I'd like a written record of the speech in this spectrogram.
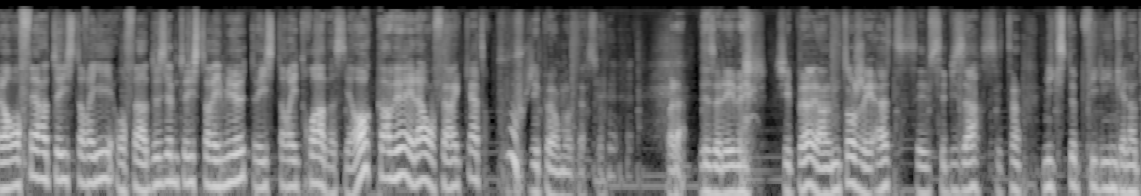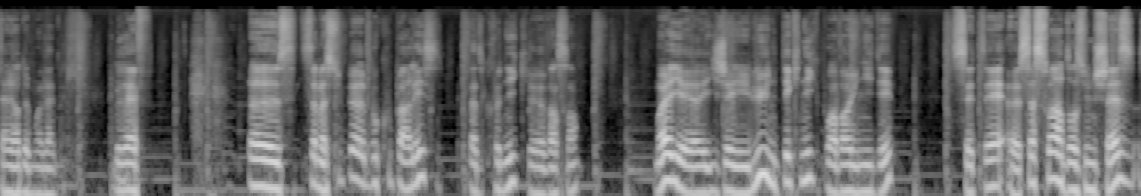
Alors on fait un Toy Story, on fait un deuxième Toy Story mieux, Toy Story 3, bah c'est encore mieux, et là on fait un 4. Pouf, j'ai peur moi perso. voilà, désolé, mais j'ai peur et en même temps j'ai hâte, c'est c'est bizarre, c'est un mixed up feeling à l'intérieur de moi-même. Bref, Euh, ça m'a super beaucoup parlé, cette chronique, euh, Vincent. Moi, j'ai lu une technique pour avoir une idée. C'était euh, s'asseoir dans une chaise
